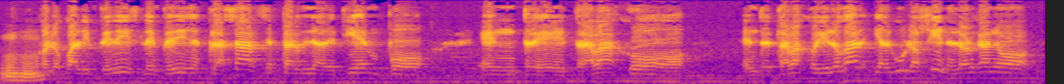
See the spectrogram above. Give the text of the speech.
con lo cual le impedís, le impedís desplazarse, pérdida de tiempo entre trabajo, entre trabajo y el hogar, y algunos sí en el órgano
